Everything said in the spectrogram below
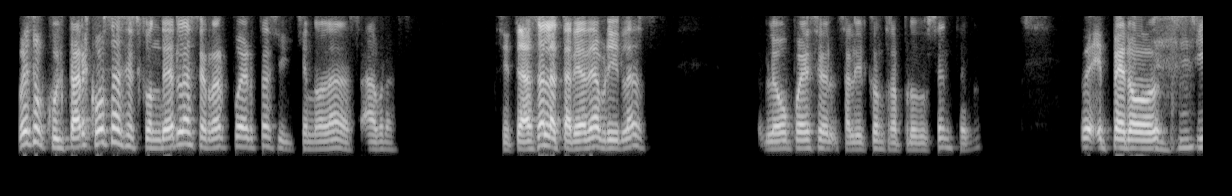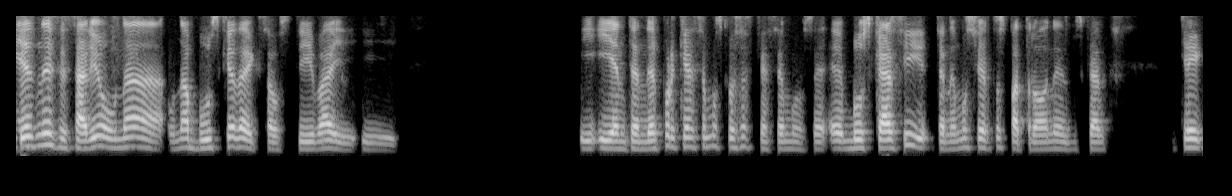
pues, ocultar cosas, esconderlas, cerrar puertas y que no las abras. Si te das a la tarea de abrirlas, luego puede salir contraproducente, ¿no? Eh, pero si es necesario una, búsqueda exhaustiva y, y, entender por qué hacemos cosas que hacemos. Eh, eh, buscar si tenemos ciertos patrones, buscar qué,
